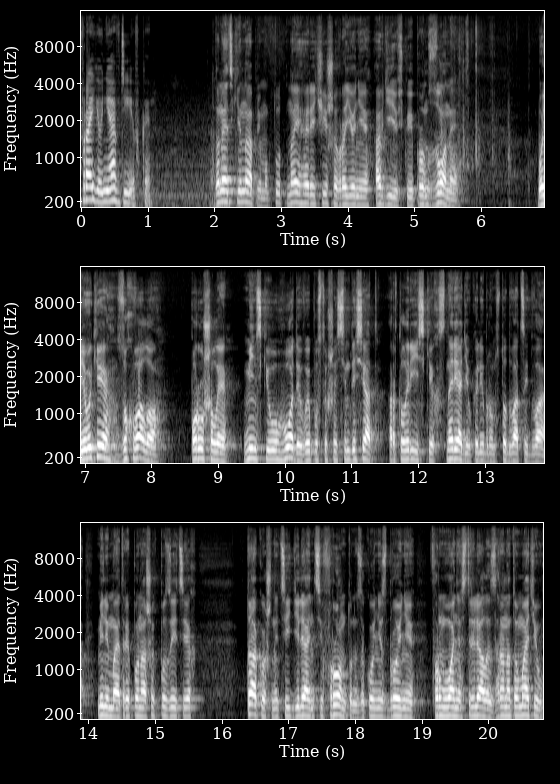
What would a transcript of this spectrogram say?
в районі Авдіївки. Донецький напрямок. Тут найгарячіше в районі Авдіївської промзони. Бойовики зухвало порушили мінські угоди, випустивши 70 артилерійських снарядів калібром 122 мм по наших позиціях. Також на цій ділянці фронту незаконні збройні формування стріляли з гранатометів,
